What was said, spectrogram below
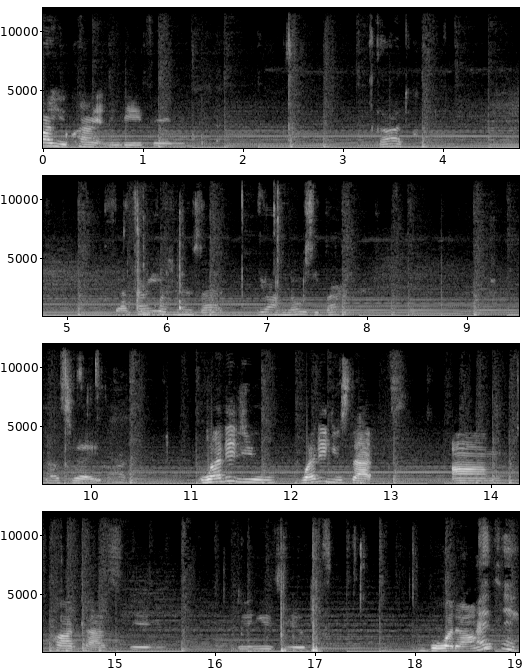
are you currently dating? God, That's what kind of question is that? You're a nosy bag. That's right. God. Why did you? Why did you start um podcasting, doing YouTube? Boredom. I think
